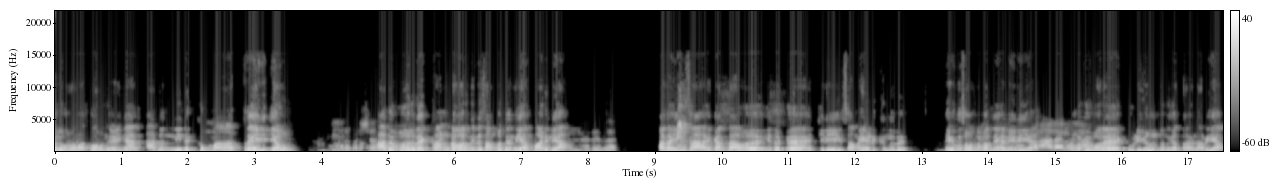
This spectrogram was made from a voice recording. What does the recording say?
ഒരു ഉറവ തുറന്നു കഴിഞ്ഞാൽ അത് നിനക്ക് മാത്രമേ ഇരിക്കാവൂ. അത് വെറുതെ കണ്ടവർ നിന്റെ സമ്പത്ത് എന്ത് ചെയ്യാൻ പാടില്ല. അതാ ഈ കർത്താവ് ഇതൊക്കെ ഇച്ചിരി സമയം എടുക്കുന്നത്. ദൈവത്തിന് സ്വതന്ത്രം പറഞ്ഞ ഹല്ലേലൂയ. നമുക്ക് കുറെ കുഴികൾ ഉണ്ടെന്ന് കർത്താവിന് അറിയാം.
